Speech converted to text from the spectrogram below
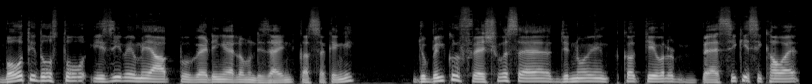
बहुत ही दोस्तों इजी वे में आप वेडिंग एल्बम डिज़ाइन कर सकेंगे, जो बिल्कुल फ्रेशवर्स है, जिन्होंने का केवल बेसिक ही सीखा हुआ है।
